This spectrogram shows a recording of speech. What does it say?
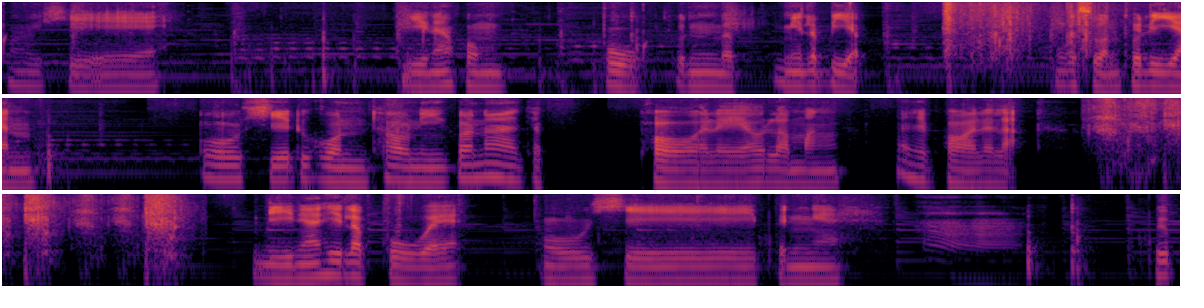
โอเค ดีนะผมปลูกจนแบบมีระเบียบมันสวนทุเรียน โอเคทุกคนเท่านี้ก็น่าจะพอแล้วละมัง น่าจะพอแล้วล่ะ ดีนะที่เราปลูกไว้ โอเค เป็นไงปึ๊บ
